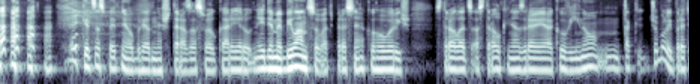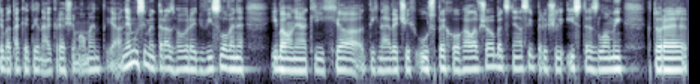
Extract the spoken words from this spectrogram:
Keď sa spätne obhliadneš teraz za svoju kariéru, nejdeme bilancovať, presne ako hovoríš, strelec a strelkyňa zreje ako víno, tak čo boli pre teba také tie najkrajšie momenty? A nemusíme teraz hovoriť vyslovene iba o nejakých tých najväčších úspechoch, ale všeobecne asi prišli isté zlomy, ktoré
